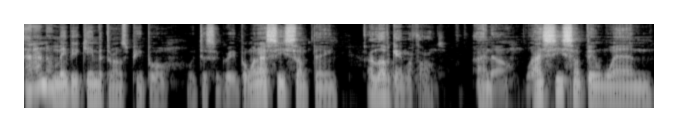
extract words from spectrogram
I don't know, maybe Game of Thrones people would disagree, but when I see something, I love Game of Thrones. I know, I see something when,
